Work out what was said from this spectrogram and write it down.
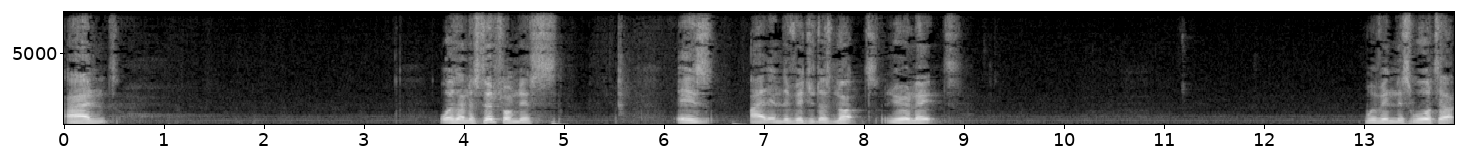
And what's understood from this is an individual does not urinate within this water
